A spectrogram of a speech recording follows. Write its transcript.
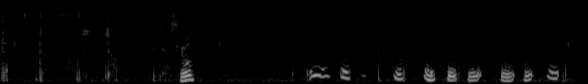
じゃじゃじゃいきますよ。おおおおおおおおんおお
